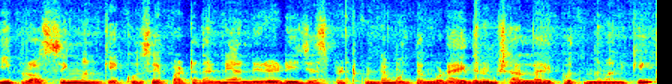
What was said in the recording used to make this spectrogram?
ఈ ప్రాసెసింగ్ మనకి ఎక్కువసేపు పట్టదండి. అన్నీ రెడీ చేసి పెట్టుకుంటే మొత్తం కూడా ఐదు నిమిషాల్లో అయిపోతుంది మనకి.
